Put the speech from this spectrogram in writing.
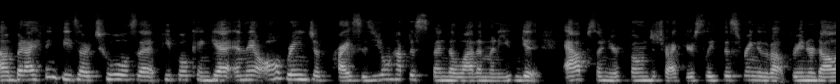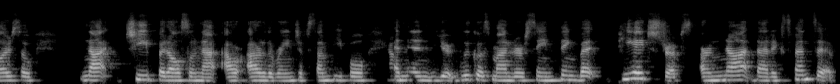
Um, but I think these are tools that people can get, and they're all range of prices. You don't have to spend a lot of money. You can get apps on your phone to track your sleep. This ring is about three hundred dollars, so not cheap, but also not out, out of the range of some people. And then your glucose monitor, same thing. But pH strips are not that expensive.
